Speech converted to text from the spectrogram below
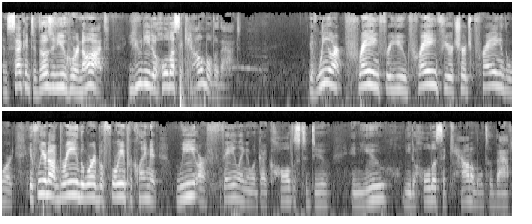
And second, to those of you who are not, you need to hold us accountable to that. If we aren't praying for you, praying for your church, praying in the Word, if we are not bringing the Word before we proclaim it, we are failing in what God called us to do, and you need to hold us accountable to that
